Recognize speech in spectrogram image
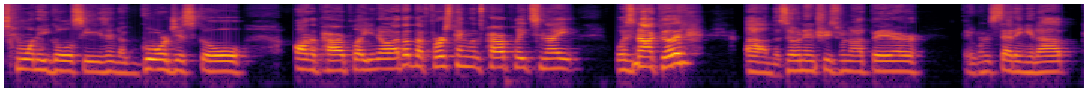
20 goal season, a gorgeous goal on the power play. You know, I thought the first Penguins power play tonight was not good. Um, the zone entries were not there. They weren't setting it up,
